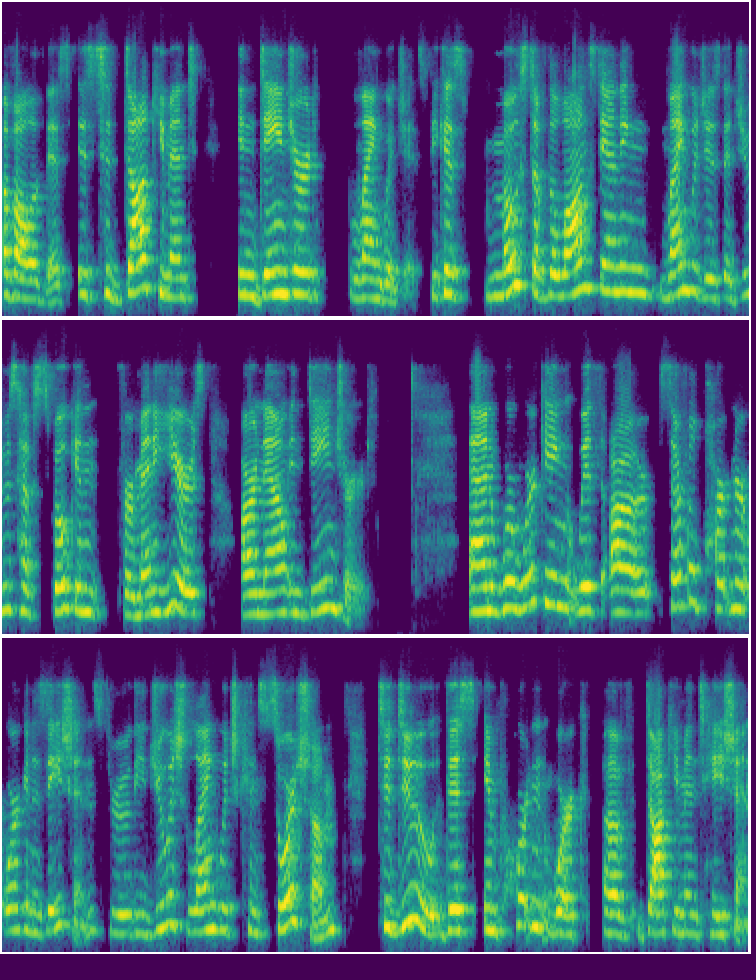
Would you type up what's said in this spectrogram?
of all of this is to document endangered languages because most of the long-standing languages that Jews have spoken for many years are now endangered. And we're working with our several partner organizations through the Jewish Language Consortium to do this important work of documentation.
